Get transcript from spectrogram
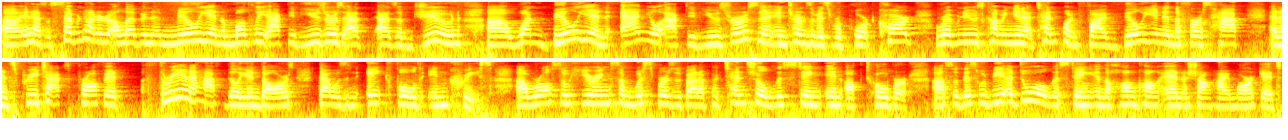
Uh, it has a 711 million monthly monthly active users at, as of June, uh, 1 billion annual active users in terms of its report card. Revenues coming in at 10.5 billion in the first half, and its pre-tax profit $3.5 billion. That was an eightfold increase. Uh, we're also hearing some whispers about a potential listing in October. Uh, so this would be a dual listing in the Hong Kong and Shanghai market.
